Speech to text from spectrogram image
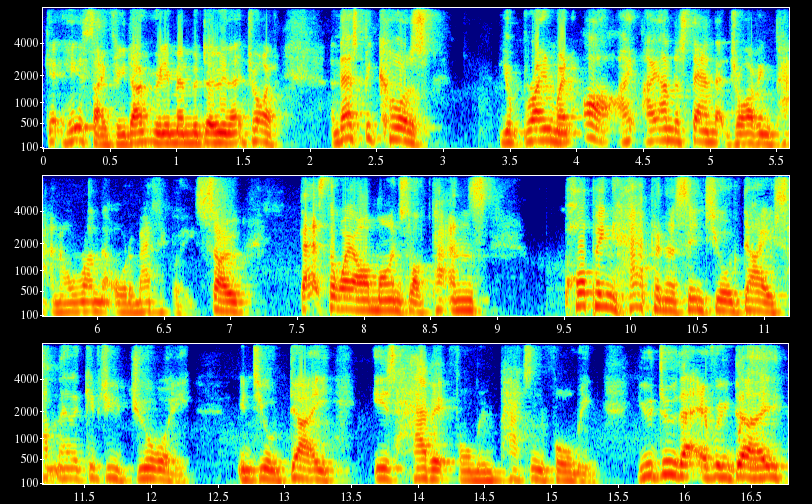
get here safely? You don't really remember doing that drive. And that's because your brain went oh I, I understand that driving pattern i'll run that automatically. So that's the way our minds love patterns. Popping happiness into your day something that gives you joy into your day is habit forming pattern forming. You do that every day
